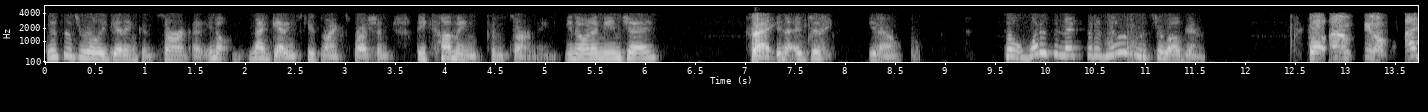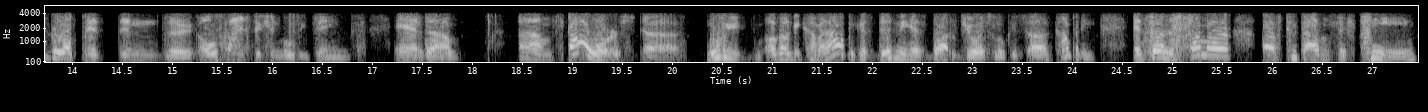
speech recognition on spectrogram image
This is really getting concerned, uh, you know, not getting, excuse my expression, becoming concerning. You know what I mean, Jay? Right. You know, it's just, right. you know. So, what is the next bit of news, Mr. Logan? Well, um, you know, I grew up in the old science fiction movie things, and um, um, Star Wars. Uh, movie are going to be coming out because Disney has bought George Lucas uh, company. And so in the summer of 2015,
